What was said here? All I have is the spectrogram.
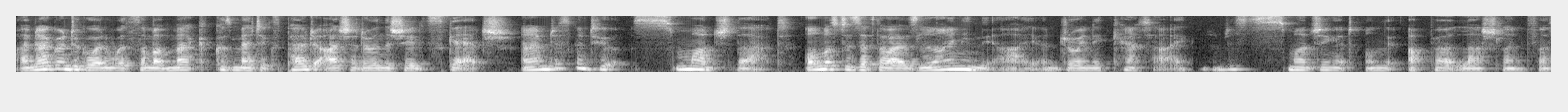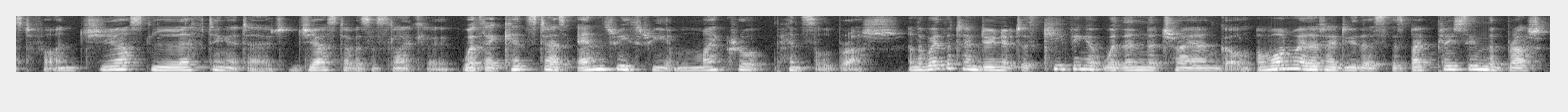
I'm now going to go in with some of MAC Cosmetics powder eyeshadow in the shade Sketch. And I'm just going to smudge that, almost as if though I was lining the eye and drawing a cat eye. I'm just smudging it on the upper lash line first of all and just lifting it out just ever so slightly with the Kit Stars N33 Micro Pencil Brush. And the way that I'm doing it is keeping it within the triangle. And one way that I do this is by placing the brush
